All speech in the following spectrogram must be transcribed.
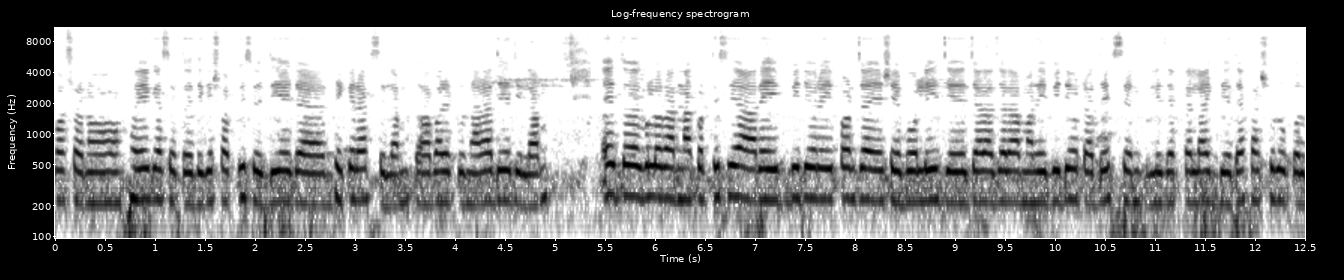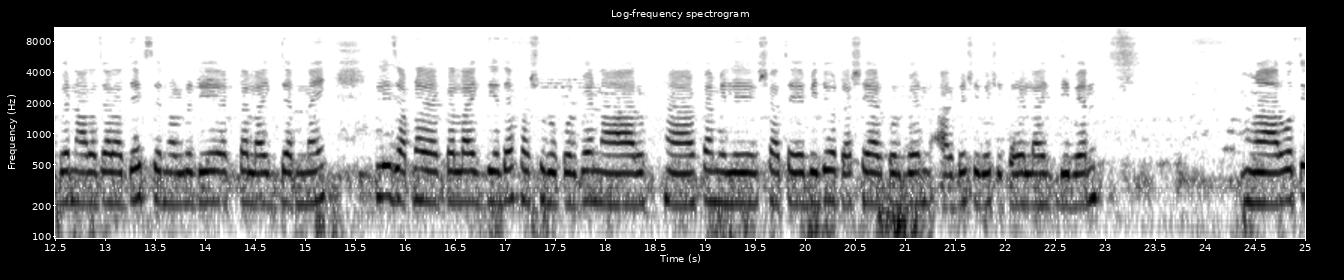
কষানো হয়ে গেছে, তো এদিকে সব কিছু দিয়ে এটা ঢেকে রাখছিলাম, তো আবার একটু নাড়া দিয়ে দিলাম। এই তো এগুলো রান্না করতেছি, আর এই ভিডিওর এই পর্যায়ে এসে বলি যে, যারা যারা আমার এই ভিডিওটা দেখছেন, প্লিজ একটা লাইক দিয়ে দেখা শুরু করবেন, আর যারা দেখছেন অলরেডি একটা লাইক দেন নাই, প্লিজ আপনারা একটা লাইক দিয়ে দেখা শুরু করবেন, আর ফ্যামিলির সাথে ভিডিওটা শেয়ার করবেন, আর বেশি বেশি করে লাইক দিবেন। আর অতি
